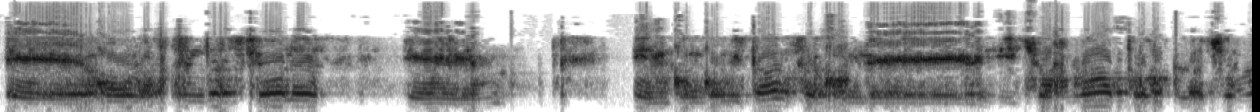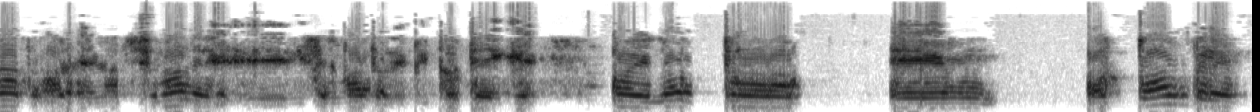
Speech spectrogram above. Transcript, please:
eh, ho una presentazione eh, in concomitanza con eh, giornato, la giornata nazionale riservata alle biblioteche. Poi l'8 eh, ottobre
